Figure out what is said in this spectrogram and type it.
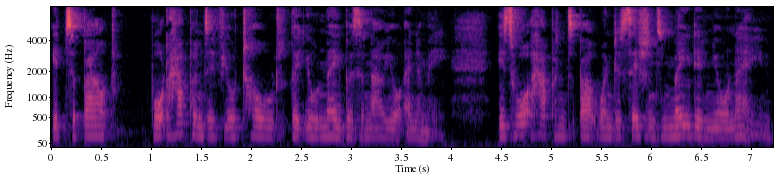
it's about what happens if you're told that your neighbours are now your enemy. It's what happens about when decisions made in your name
